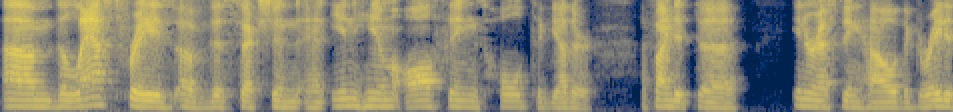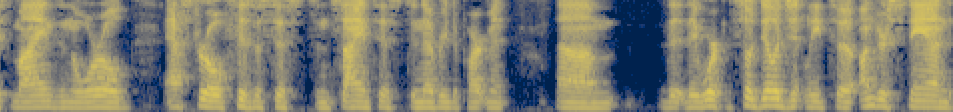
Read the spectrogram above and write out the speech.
Um, the last phrase of this section, and in him all things hold together. I find it uh, interesting how the greatest minds in the world astrophysicists and scientists in every department. Um, they, they work so diligently to understand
